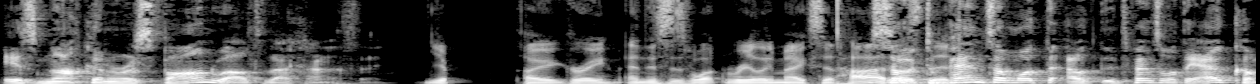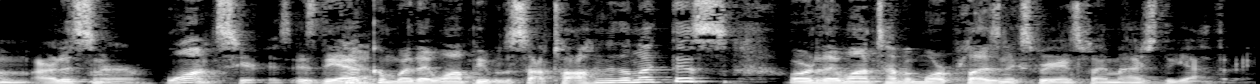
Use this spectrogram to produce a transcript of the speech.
is not going to respond well to that kind of thing. I agree. And this is what really makes it hard. So it that- depends on what the out, it depends on what the outcome our listener wants here is. Is the outcome where they want people to stop talking to them like this, or do they want to have a more pleasant experience playing Magic the Gathering?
